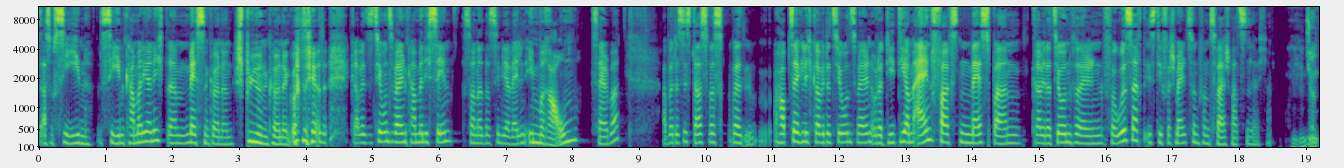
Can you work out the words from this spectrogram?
also sehen, sehen kann man die ja nicht, ähm, messen können, spüren können quasi. Also Gravitationswellen kann man nicht sehen, sondern das sind ja Wellen im Raum selber. Aber das ist das, was hauptsächlich Gravitationswellen oder die, die am einfachsten messbaren Gravitationswellen verursacht, ist die Verschmelzung von zwei schwarzen Löchern. Mhm. Und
